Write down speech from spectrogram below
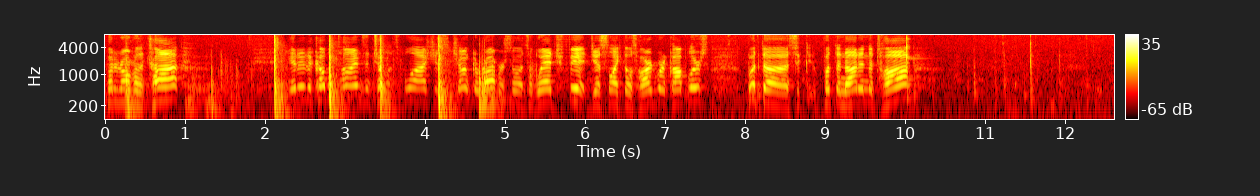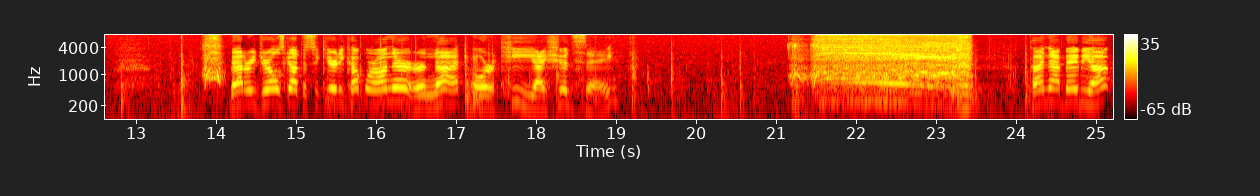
put it over the top, hit it a couple times until it's flush. It's a chunk of rubber so it's a wedge fit just like those hardware couplers. Put the, put the nut in the top. Battery drill's got the security coupler on there, or nut, or key I should say. Tighten that baby up.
